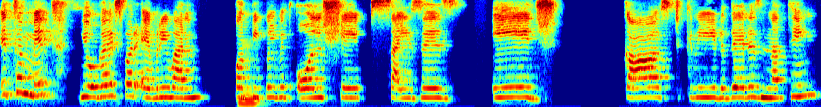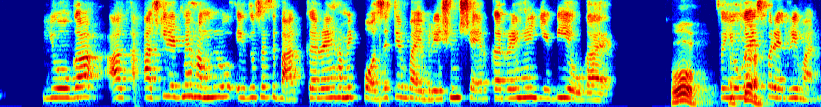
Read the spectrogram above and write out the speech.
it's a myth. Yoga is for everyone. For Hmm. people with all shapes sizes age caste creed there is yoga आज की डेट में हम लोग एक दूसरे से बात कर रहे हैं हम एक पॉजिटिव वाइब्रेशन शेयर कर रहे हैं ये भी योगा है ओह so yoga is for everyone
